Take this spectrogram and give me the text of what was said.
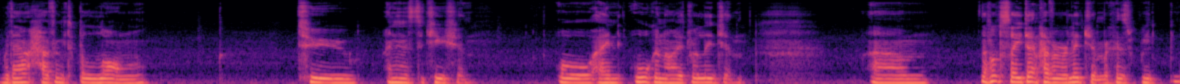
without having to belong to an institution or an organized religion. Um, that's not to say you don't have a religion because we, you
